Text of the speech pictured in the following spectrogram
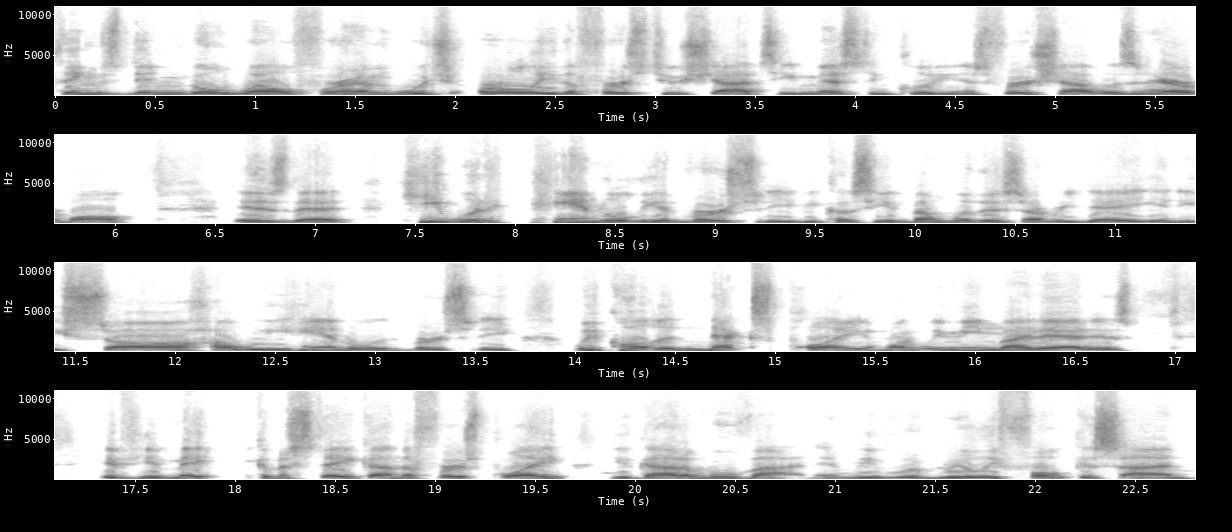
things didn't go well for him, which early the first two shots he missed, including his first shot was an air ball, is that he would handle the adversity because he had been with us every day and he saw how we handle adversity. We called it next play. And what we mean by that is if you make a mistake on the first play, you got to move on. And we would really focus on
